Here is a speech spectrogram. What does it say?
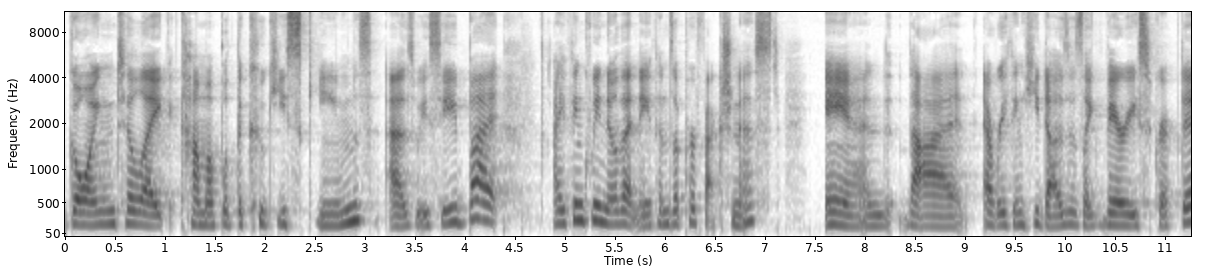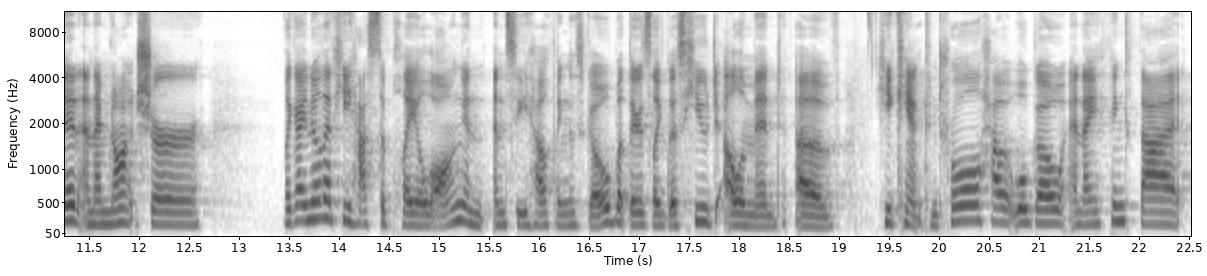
going to like come up with the kooky schemes as we see, but I think we know that Nathan's a perfectionist and that everything he does is like very scripted and I'm not sure like I know that he has to play along and and see how things go, but there's like this huge element of he can't control how it will go and I think that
